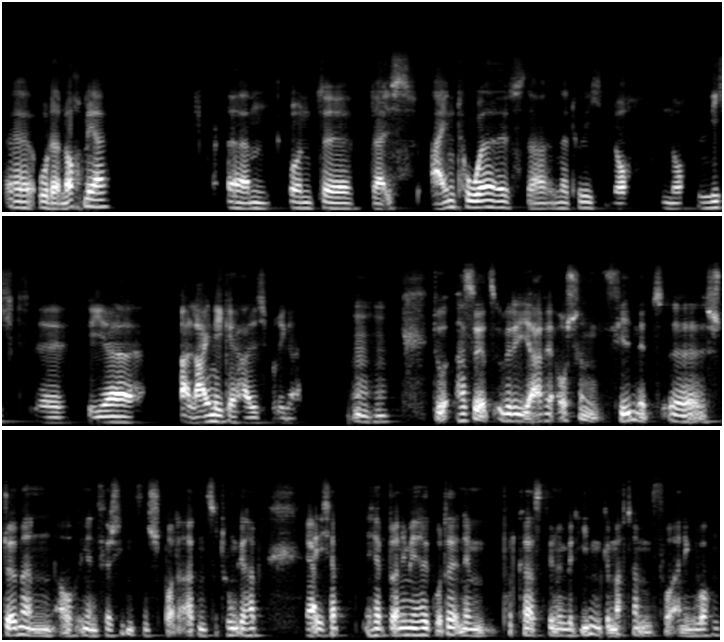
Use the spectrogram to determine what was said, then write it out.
äh, oder noch mehr. Ähm, und äh, da ist ein Tor ist da natürlich noch, noch nicht äh, der alleinige Halsbringer. Mhm. Du hast ja jetzt über die Jahre auch schon viel mit äh, Stürmern auch in den verschiedensten Sportarten zu tun gehabt. Ja. Ich habe ich hab Bernie Michael Gutter in dem Podcast, den wir mit ihm gemacht haben vor einigen Wochen,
